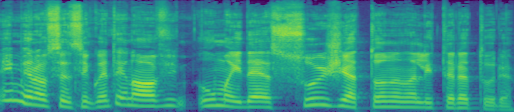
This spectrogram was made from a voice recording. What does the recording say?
Em 1959, uma ideia surge à tona na literatura.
